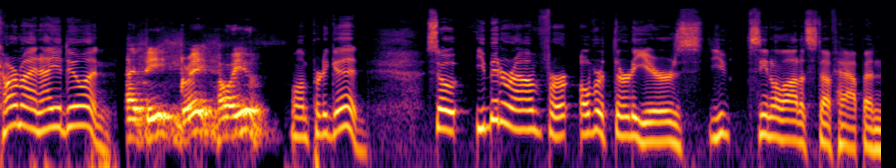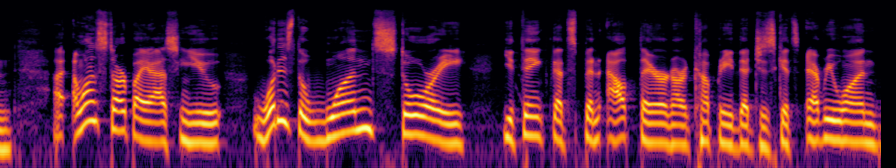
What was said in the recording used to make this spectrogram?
Carmine, how you doing? Hi, Pete. Great. How are you? Well, I'm pretty good. So you've been around for over 30 years. You've seen a lot of stuff happen. I, I want to start by asking you, what is the one story you think that's been out there in our company that just gets everyone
